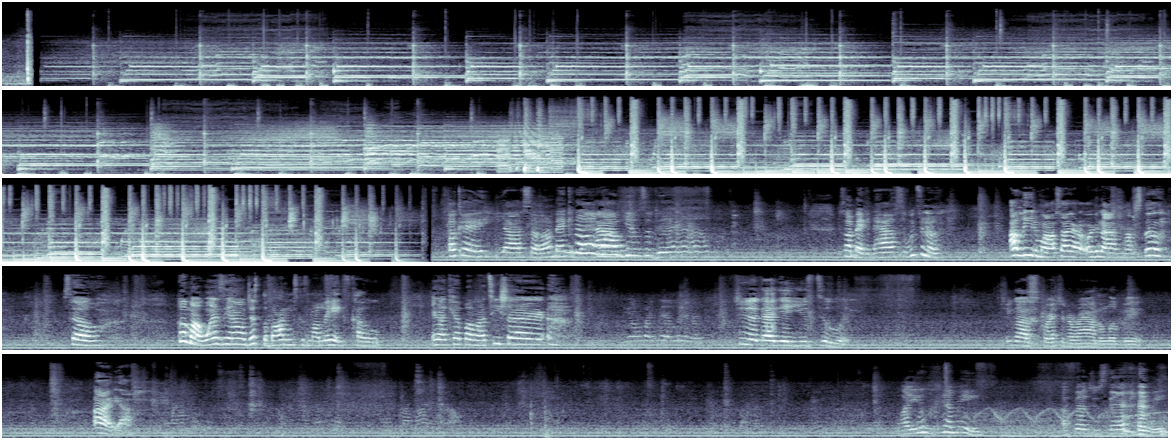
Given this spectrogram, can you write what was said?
House. So we finna, I'll leave tomorrow, so I gotta organize my stuff. So, put my onesie on, just the bottoms, because my leg's cold. And I kept on my t-shirt. You don't like that letter? She just gotta get used to it. She gotta stretch it around a little bit. Alright, y'all. Why you looking at me? I felt you staring at me.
